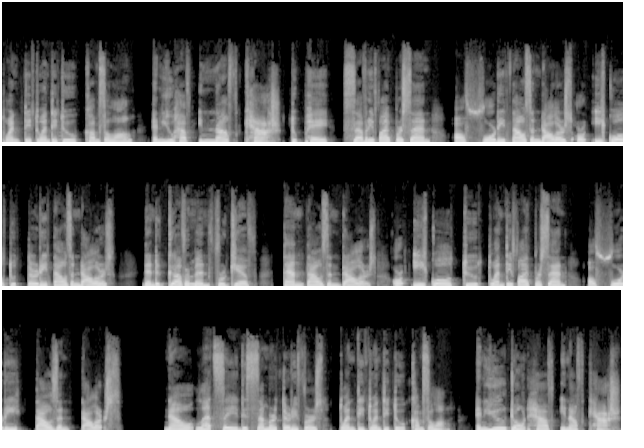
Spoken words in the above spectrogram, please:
2022 comes along and you have enough cash to pay 75% of $40,000 or equal to $30,000, then the government forgive $10,000 or equal to 25% of $40,000. Now, let's say December 31st, 2022 comes along and you don't have enough cash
